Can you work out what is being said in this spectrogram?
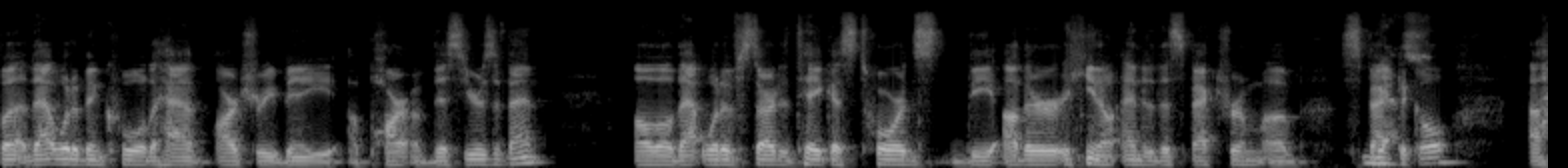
But that would have been cool to have archery be a part of this year's event. Although that would have started to take us towards the other, you know, end of the spectrum of spectacle. Uh,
